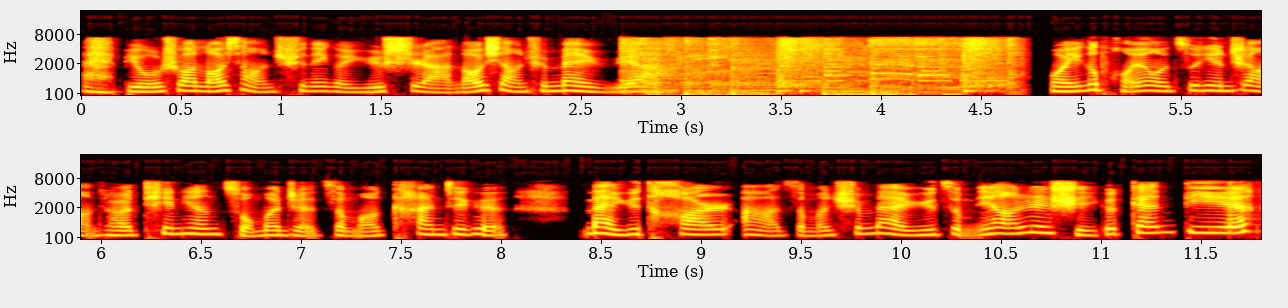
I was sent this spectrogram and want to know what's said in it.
哎，比如说老想去那个鱼市啊，老想去卖鱼啊。我一个朋友最近这两天天天琢磨着怎么看这个卖鱼摊儿啊，怎么去卖鱼，怎么样认识一个干爹。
